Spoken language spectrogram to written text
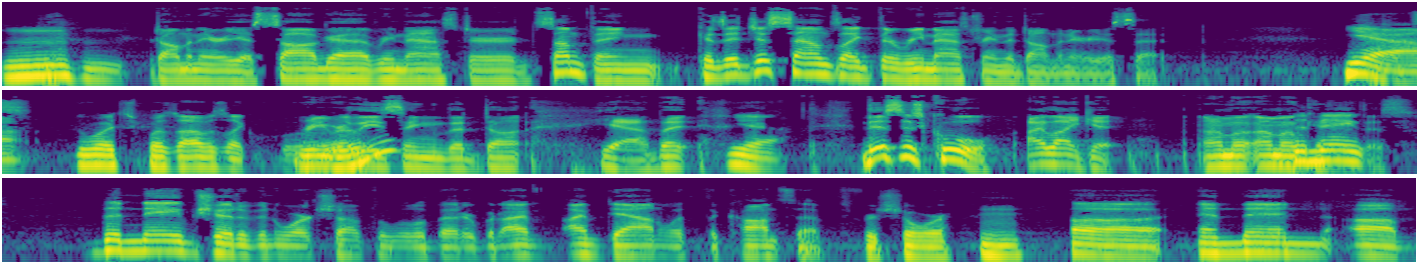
Mm-hmm. Dominaria Saga remastered, something because it just sounds like they're remastering the Dominaria set, Yeah, That's- which was I was like re-releasing the Don. Yeah, but Yeah, this is cool. I like it. I'm I'm okay name- with this. the name should have been workshopped a little better, but I'm I'm down with the concept for sure. Mhm. Uh, and then um,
